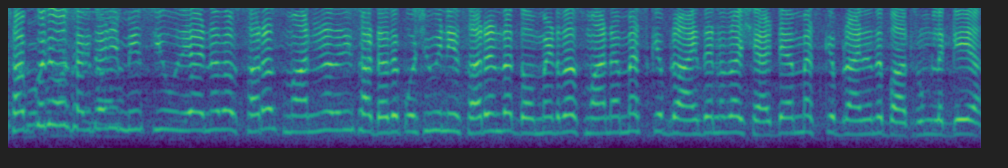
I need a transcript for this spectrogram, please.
ਸਭ ਕੁਝ ਹੋ ਸਕਦਾ ਜੀ ਮਿਸਯੂਜ਼ ਹੈ ਇਹਨਾਂ ਦਾ ਸਾਰਾ ਸਮਾਨ ਇਹਨਾਂ ਦਾ ਜੀ ਸਾਡਾ ਤਾਂ ਕੁਝ ਵੀ ਨਹੀਂ ਸਾਰਾ ਇਹਨਾਂ ਦਾ ਗਵਰਨਮੈਂਟ ਦਾ ਸਮਾਨ ਐਮਐਸਕੇ ਬ੍ਰਾਂਚ ਦਾ ਇਹਨਾਂ ਦਾ ਸ਼ੈੱਡ ਹੈ ਐਮਐਸਕੇ ਬ੍ਰਾਂਚ ਦੇ ਬਾਥਰੂਮ ਲੱਗੇ ਆ।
